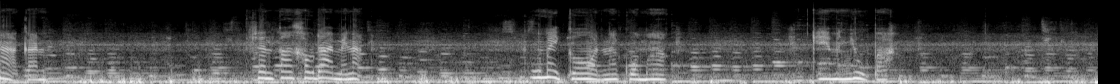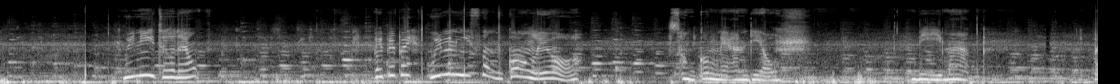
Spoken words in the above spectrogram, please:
หากัน ฉันตั้งเข้าได้ไหมน่ะ อ้ไม่กอดน่ากลัวมาก แกมันอยู่ปะวินี่เจอแล้ว ไปไปไปอุ้ยมันมีสองกล่องเลยเหรอสองกล่องในอันเดียว ดีมาก ไป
